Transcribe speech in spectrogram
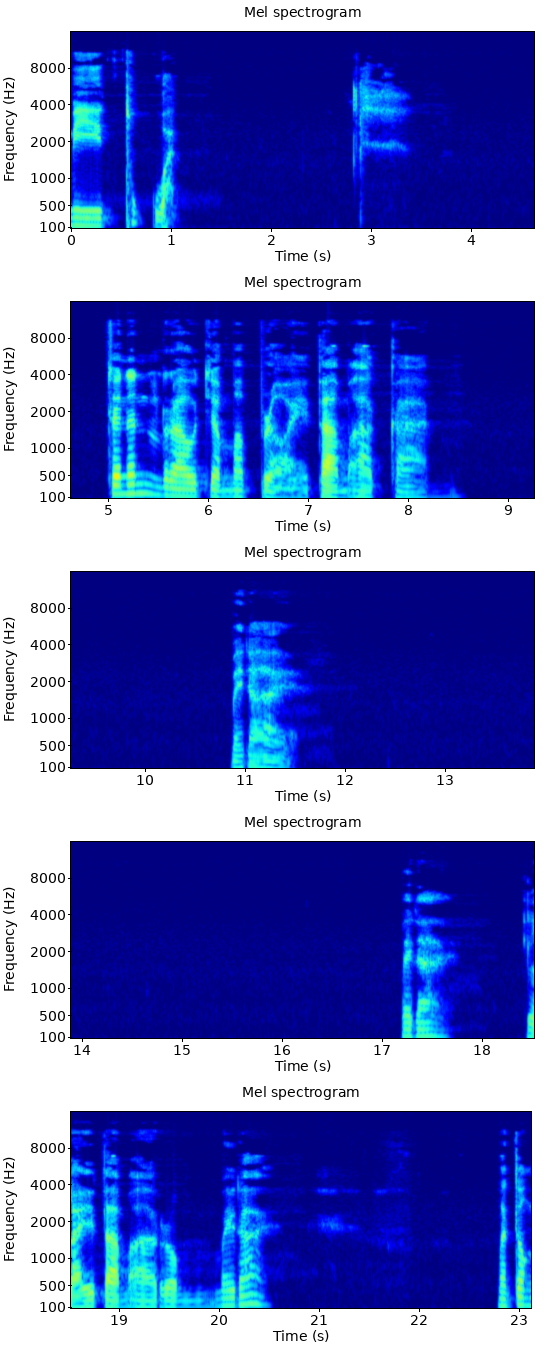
มีทุกวันฉะนั้นเราจะมาปล่อยตามอาการ ไม่ได้ ไม่ได้ ไหลตามอารมณ์ไม่ได้ มันต้อง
